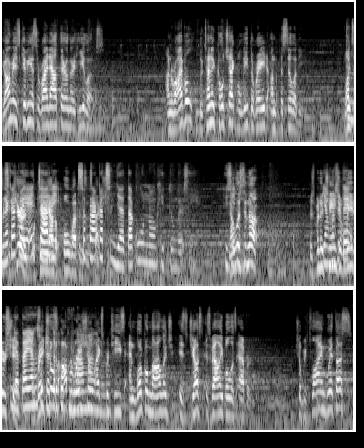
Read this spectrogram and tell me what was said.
The Army is giving us a ride out there in their helos. On arrival, Lieutenant Kolchak will lead the raid on the facility. Once it's secured, we'll carry out a full weapons seperangkat inspection. senjata kuno gitu nggak sih? Di Now listen up. There's been a Yang change of leadership. yang Rachel's terkubur lama operational gitu. expertise and local knowledge is just as valuable as ever. She'll be flying with us,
